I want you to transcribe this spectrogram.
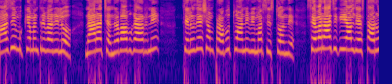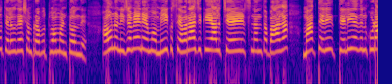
మాజీ ముఖ్యమంత్రి వర్యులు నారా చంద్రబాబు గారిని తెలుగుదేశం ప్రభుత్వాన్ని విమర్శిస్తోంది. శివరాజకీయాలు చేస్తారు తెలుగుదేశం ప్రభుత్వం అంటోంది. అవును నిజమేనేమో మీకు శివరాజకీయాలు చేసినంత బాగా మాకు తెలి తెలియదని కూడా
